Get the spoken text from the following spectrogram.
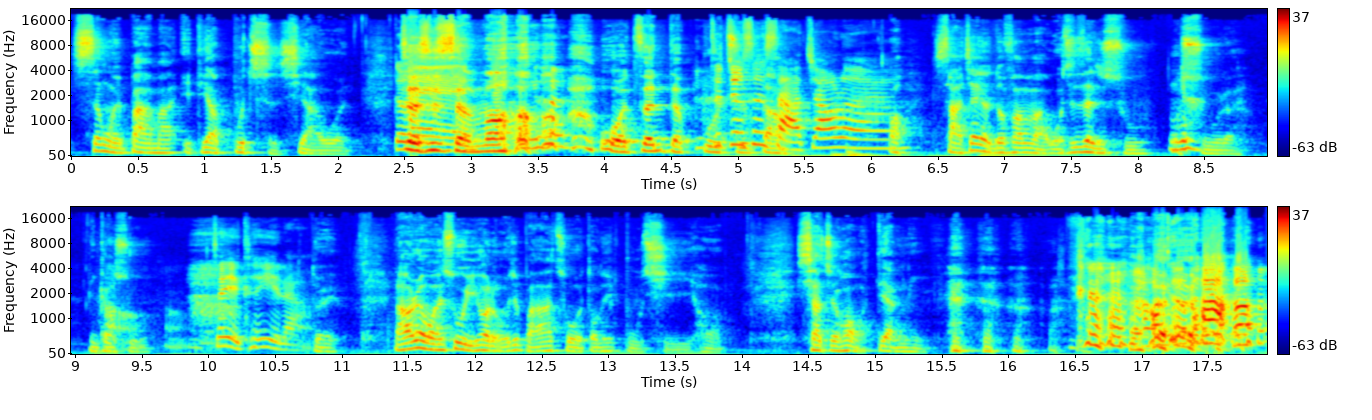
身为爸妈，一定要不耻下问，这是什么？我真的不知道。这就是撒娇了啊！哦，撒娇有很多方法，我是认输，我输了，你告诉我，这也可以啦。对，然后认完输以后呢，我就把他所有东西补齐以后，下次换我刁你，好可怕。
